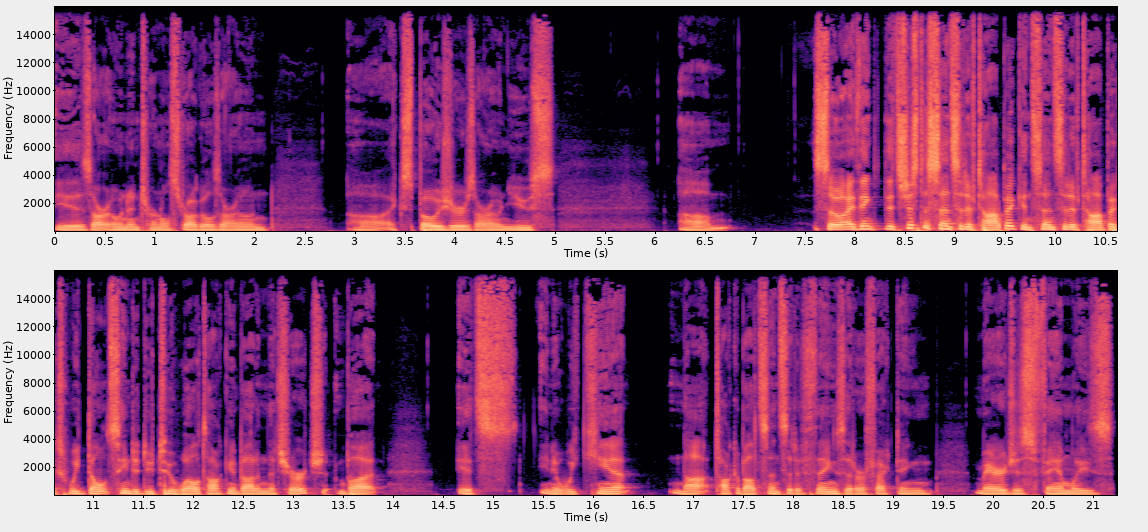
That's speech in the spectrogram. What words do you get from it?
Is our own internal struggles, our own uh, exposures, our own use. Um, so I think it's just a sensitive topic, and sensitive topics we don't seem to do too well talking about in the church. But it's you know we can't not talk about sensitive things that are affecting marriages, families,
